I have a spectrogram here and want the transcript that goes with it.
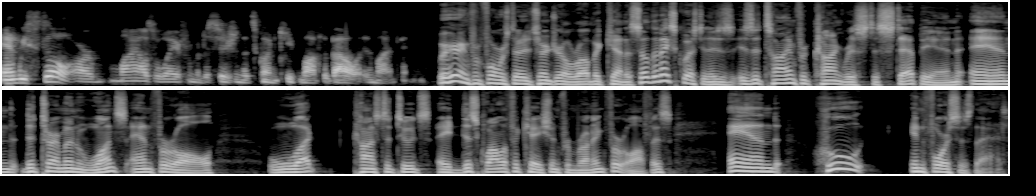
And we still are miles away from a decision that's going to keep them off the ballot, in my opinion. We're hearing from former State Attorney General Rob McKenna. So the next question is Is it time for Congress to step in and determine once and for all what constitutes a disqualification from running for office and who enforces that?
